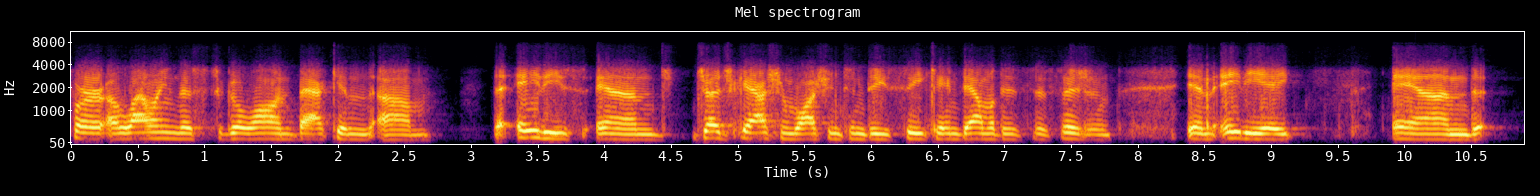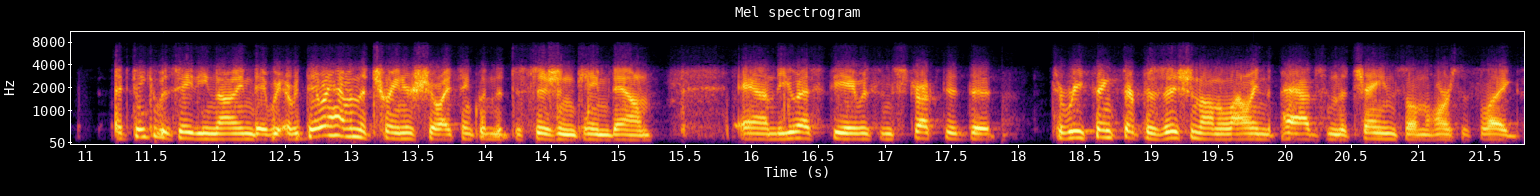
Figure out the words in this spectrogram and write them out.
for allowing this to go on back in um, the 80s, and Judge Gasch in Washington D.C. came down with his decision in '88, and I think it was '89. They were they were having the trainer show. I think when the decision came down, and the USDA was instructed that to rethink their position on allowing the pads and the chains on the horse's legs,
